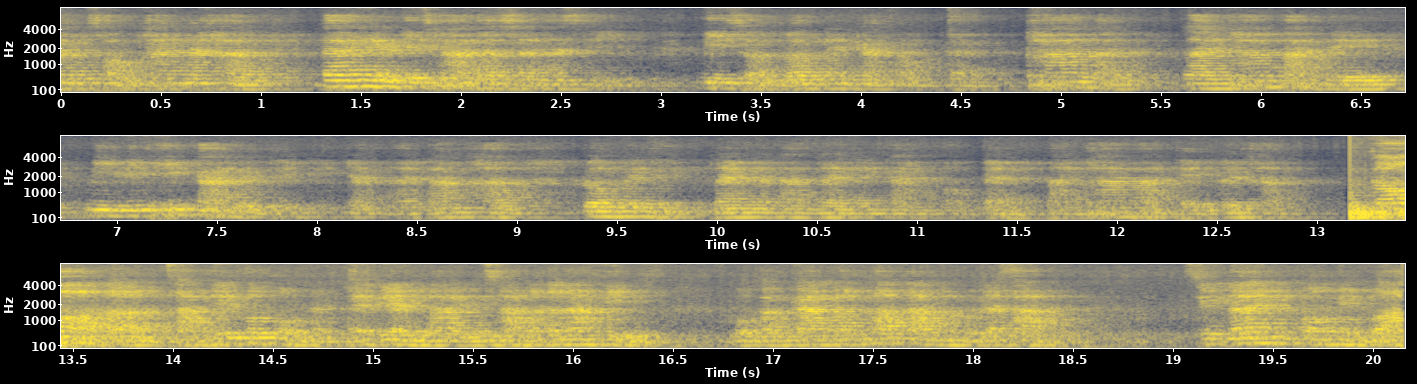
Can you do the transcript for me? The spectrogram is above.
ทั้งสองท่านนะครับ ได้เรียนวิชาทัศนศิลป์มีส่วนร่วมในการออกแบบผ้าลายลายผ้าปาเต้มีวิธีการหรือเทคนิคอย่างไรบ้างครับ รวมไปถึงแรงบันดาลใจในการออกแบบลายผ้าปาเต้ด้วยครับ ก็เอ่อจากที่พวกผมเนี่ยได้เรียนรายวิชาพัฒนาศิลป์บวกกับการวาดภาพตามพุทธศาสตร์ จึงได้มองเห็นว่า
